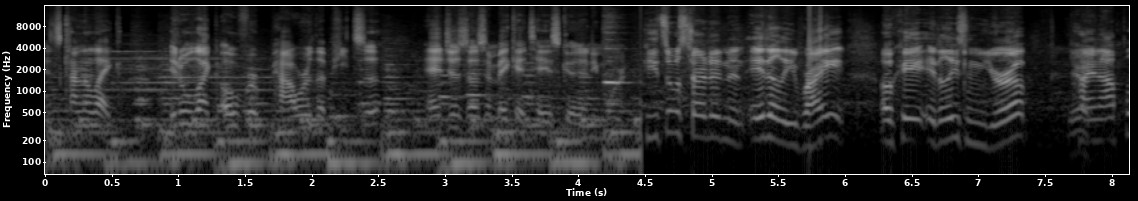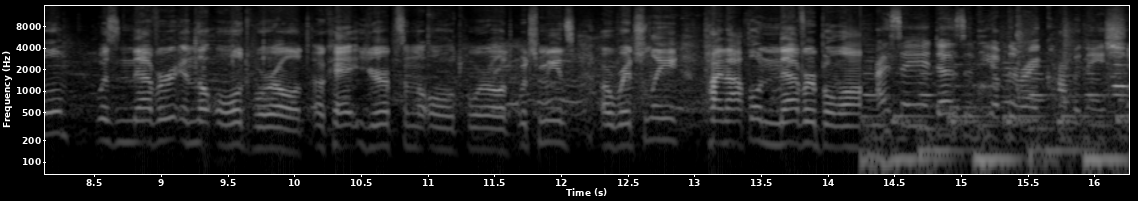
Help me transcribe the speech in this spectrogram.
it's kind of like it'll like overpower the pizza, and it just doesn't make it taste good anymore. Pizza was started in Italy, right? Okay, Italy's in Europe. Yep. Pineapple was never in the old world, okay? Europe's in the old world, which means originally pineapple never belonged. I say it does if you have the right combination.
